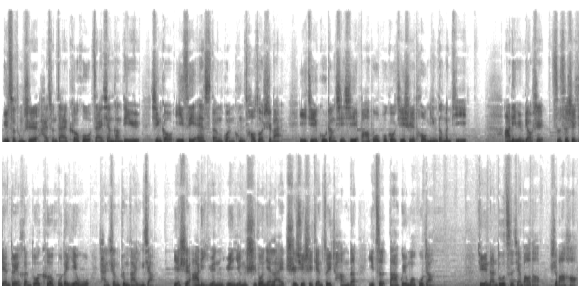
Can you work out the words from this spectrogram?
与此同时，还存在客户在香港地域新购 ECS 等管控操作失败，以及故障信息发布不够及时透明等问题。阿里云表示，此次事件对很多客户的业务产生重大影响，也是阿里云运营十多年来持续时间最长的一次大规模故障。据南都此前报道，十八号，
